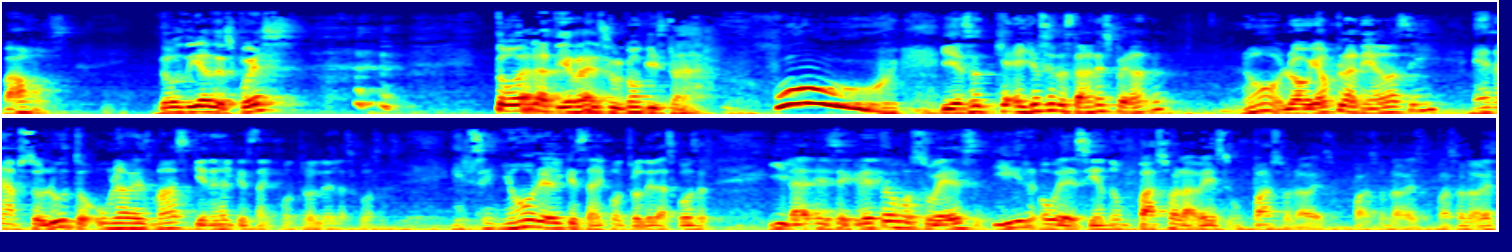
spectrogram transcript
Vamos. Dos días después, toda la tierra del sur conquistada. ¿Y eso ellos se lo estaban esperando? No, lo habían planeado así en absoluto. Una vez más, ¿quién es el que está en control de las cosas? El Señor es el que está en control de las cosas. Y el secreto de Josué es ir obedeciendo un paso a la vez, un paso a la vez, un paso a la vez, un paso a la vez.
